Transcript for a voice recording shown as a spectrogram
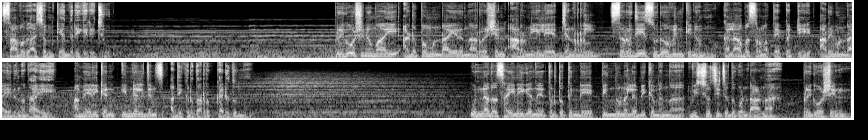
സാവകാശം കേന്ദ്രീകരിച്ചു. പ്രിഗോഷിനുമായി അടുപ്പമുണ്ടായിരുന്ന റഷ്യൻ ആർമിയിലെ ജനറൽ സെർജി സുരോവിൻകിനും കലാപശ്രമത്തെപ്പറ്റി അറിവുണ്ടായിരുന്നതായി അമേരിക്കൻ ഇന്റലിജൻസ് അധികൃതർ കരുതുന്നു. ഉന്നത സൈനിക നേതൃത്വത്തിന്റെ പിന്തുണ ലഭിക്കുമെന്ന് വിശ്വസിച്ചതുകൊണ്ടാണ് പ്രിഗോഷിൻ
